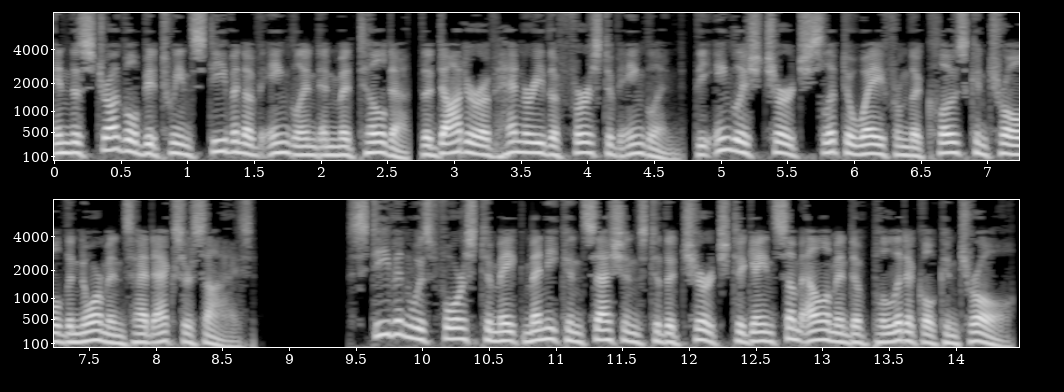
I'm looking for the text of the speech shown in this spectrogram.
In the struggle between Stephen of England and Matilda, the daughter of Henry I of England, the English Church slipped away from the close control the Normans had exercised. Stephen was forced to make many concessions to the Church to gain some element of political control.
